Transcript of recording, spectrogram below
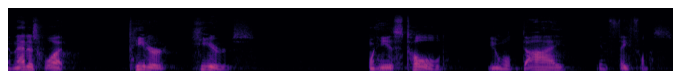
And that is what Peter hears when he is told, You will die in faithfulness.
